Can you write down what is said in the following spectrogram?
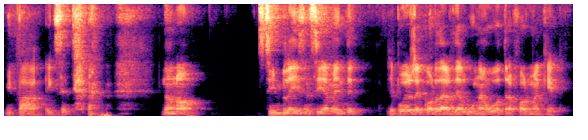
Mi paga, etc. no, no. Simple y sencillamente le puedes recordar de alguna u otra forma que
